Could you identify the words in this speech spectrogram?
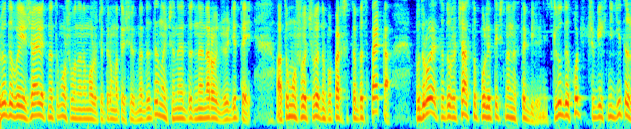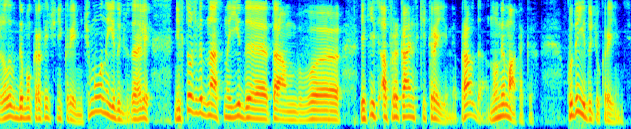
Люди виїжджають не тому, що вони не можуть отримати щось на дитину чи не, не народжують дітей, а тому, що очевидно, по-перше, це безпека. По-друге, це дуже часто політична нестабільність. Люди хочуть, щоб їхні діти жили в демократичній країні. Чому вони їдуть взагалі? Ніхто ж від нас не їде там в якісь африканські країни, правда? Ну нема таких. Куди їдуть українці?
